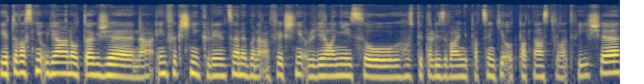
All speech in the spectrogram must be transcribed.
Je to vlastně uděláno tak, že na infekční klinice nebo na infekční oddělení jsou hospitalizováni pacienti od 15 let výše.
